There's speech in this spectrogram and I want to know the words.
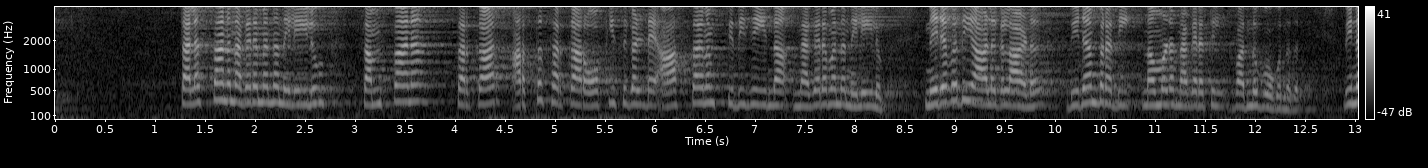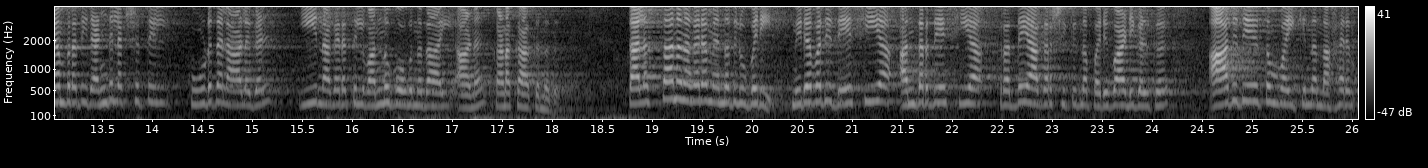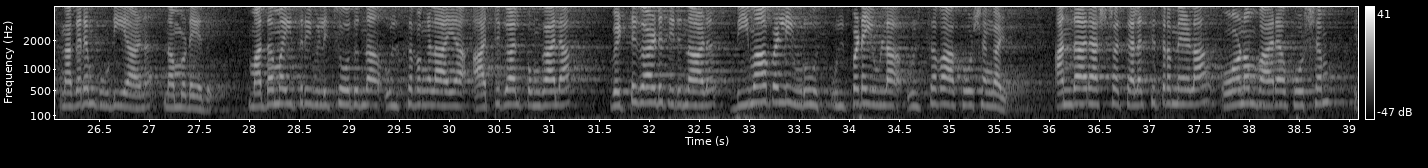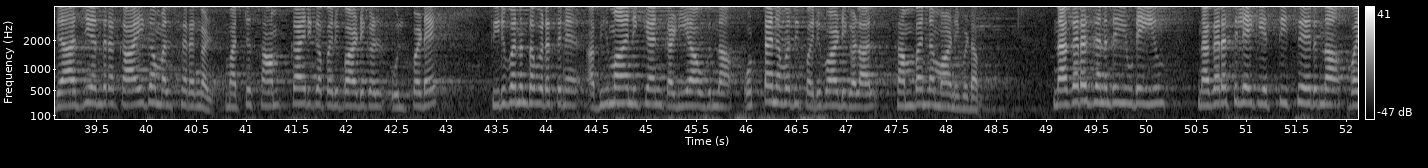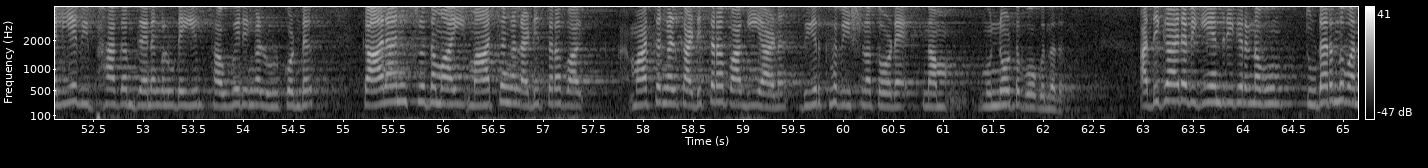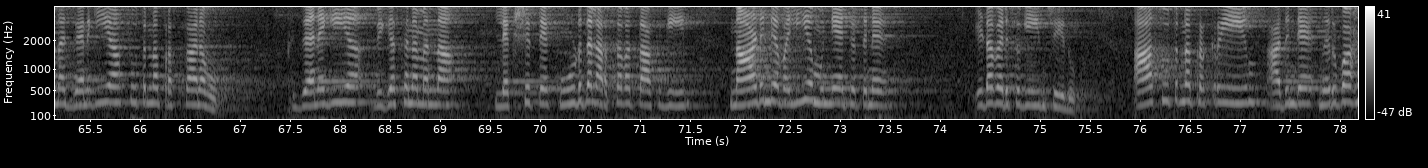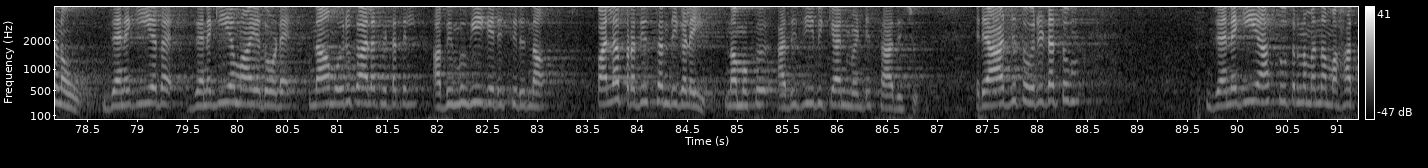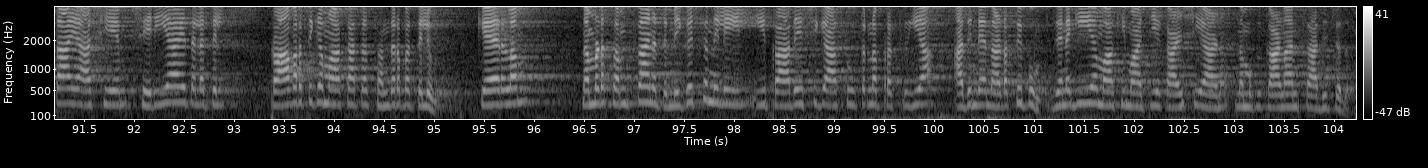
തലസ്ഥാന നഗരം എന്ന നിലയിലും സംസ്ഥാന സർക്കാർ അർദ്ധ സർക്കാർ ഓഫീസുകളുടെ ആസ്ഥാനം സ്ഥിതി ചെയ്യുന്ന നഗരമെന്ന നിലയിലും നിരവധി ആളുകളാണ് ദിനംപ്രതി നമ്മുടെ നഗരത്തിൽ വന്നു പോകുന്നത്. ദിനംപ്രതി രണ്ട് ലക്ഷത്തിൽ കൂടുതൽ ആളുകൾ ഈ നഗരത്തിൽ വന്നു പോകുന്നതായി ആണ് കണക്കാക്കുന്നത്. തലസ്ഥാന നഗരം എന്നതിലുപരി നിരവധി ദേശീയ അന്തർദേശീയ ശ്രദ്ധയാകർഷിക്കുന്ന പരിപാടികൾക്ക് ആതിഥേയത്വം വഹിക്കുന്ന നഗരം നഗരം കൂടിയാണ് നമ്മുടേത്. മതമൈത്രി വിളിച്ചോതുന്ന ഉത്സവങ്ങളായ ആറ്റുകാൽ പൊങ്കാല വെട്ടുകാട് തിരുനാൾ ഭീമാപള്ളി ഉറൂസ് ഉൾപ്പെടെയുള്ള ഉത്സവാഘോഷങ്ങൾ അന്താരാഷ്ട്ര ചലച്ചിത്രമേള ഓണം വാരാഘോഷം രാജ്യാന്തര കായിക മത്സരങ്ങൾ മറ്റ് സാംസ്കാരിക പരിപാടികൾ ഉൾപ്പെടെ തിരുവനന്തപുരത്തിന് അഭിമാനിക്കാൻ കഴിയാവുന്ന ഒട്ടനവധി പരിപാടികളാൽ സമ്പന്നമാണിവിടം. നഗരജനതയുടെയും നഗരത്തിലേക്ക് എത്തിച്ചേരുന്ന വലിയ വിഭാഗം ജനങ്ങളുടെയും സൗകര്യങ്ങൾ ഉൾക്കൊണ്ട് കാലാനുസൃതമായി മാറ്റങ്ങൾ അടിത്തറ മാറ്റങ്ങൾക്ക് അടിത്തറ പാകിയാണ് ദീർഘവീക്ഷണത്തോടെ നാം മുന്നോട്ട് പോകുന്നത്. അധികാര വികേന്ദ്രീകരണവും തുടർന്നു വന്ന ജനകീയാസൂത്രണ പ്രസ്ഥാനവും ജനകീയ വികസനമെന്ന ലക്ഷ്യത്തെ കൂടുതൽ അർത്ഥവത്താക്കുകയും നാടിന്റെ വലിയ മുന്നേറ്റത്തിന് ഇടവരുത്തുകയും ചെയ്തു. ആസൂത്രണ പ്രക്രിയയും അതിന്റെ നിർവഹണവും ജനകീയത ജനകീയമായതോടെ നാം ഒരു കാലഘട്ടത്തിൽ അഭിമുഖീകരിച്ചിരുന്ന പല പ്രതിസന്ധികളെയും നമുക്ക് അതിജീവിക്കാൻ വേണ്ടി സാധിച്ചു. രാജ്യത്ത് ഒരിടത്തും ജനകീയ ആസൂത്രണം എന്ന മഹത്തായ ആശയം ശരിയായ തലത്തിൽ പ്രാവർത്തികമാക്കാത്ത സന്ദർഭത്തിലും കേരളം നമ്മുടെ സംസ്ഥാനത്ത് മികച്ച നിലയിൽ ഈ പ്രാദേശിക ആസൂത്രണ പ്രക്രിയ അതിന്റെ നടത്തിപ്പും ജനകീയമാക്കി മാറ്റിയ കാഴ്ചയാണ് നമുക്ക് കാണാൻ സാധിച്ചത്.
